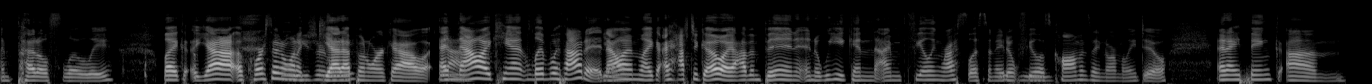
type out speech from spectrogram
and pedal slowly. Like, yeah, of course I don't want to get up and work out. And now I can't live without it. Now I'm like, I have to go. I haven't been in a week and I'm feeling restless and I don't feel as calm as I normally do. And I think, um,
